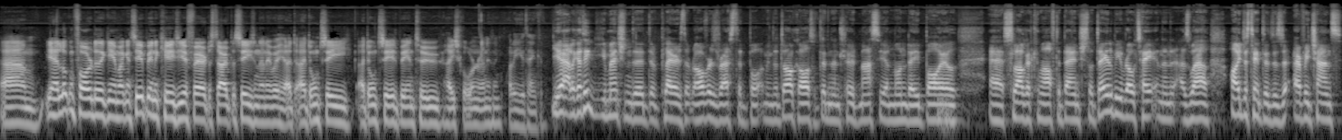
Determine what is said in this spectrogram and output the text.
um, yeah, looking forward to the game. I can see it being a cagey affair to start the season. Anyway, I, I don't see I don't see it being too high scoring or anything. What are you thinking? Yeah, like I think you mentioned the, the players that Rovers rested, but I mean the Dock also didn't include Massey on Monday, Boyle, uh, Sloggett come off the bench, so they'll be rotating as well. I just think that there's every chance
